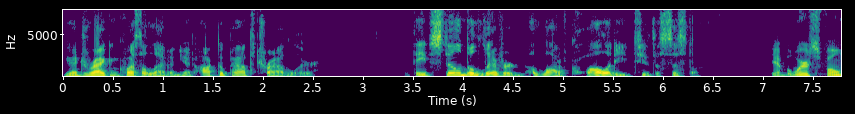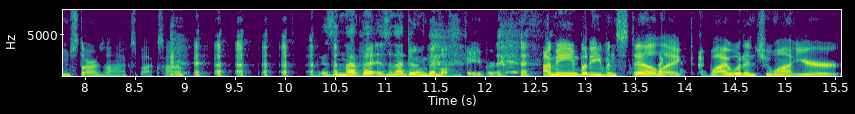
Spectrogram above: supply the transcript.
You had Dragon Quest 11, you had Octopath Traveler. They've still delivered a lot of quality to the system. Yeah, but where's Foam Stars on Xbox, huh? Isn't that that? Isn't that doing them a favor? I mean, but even still, like, why wouldn't you want your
